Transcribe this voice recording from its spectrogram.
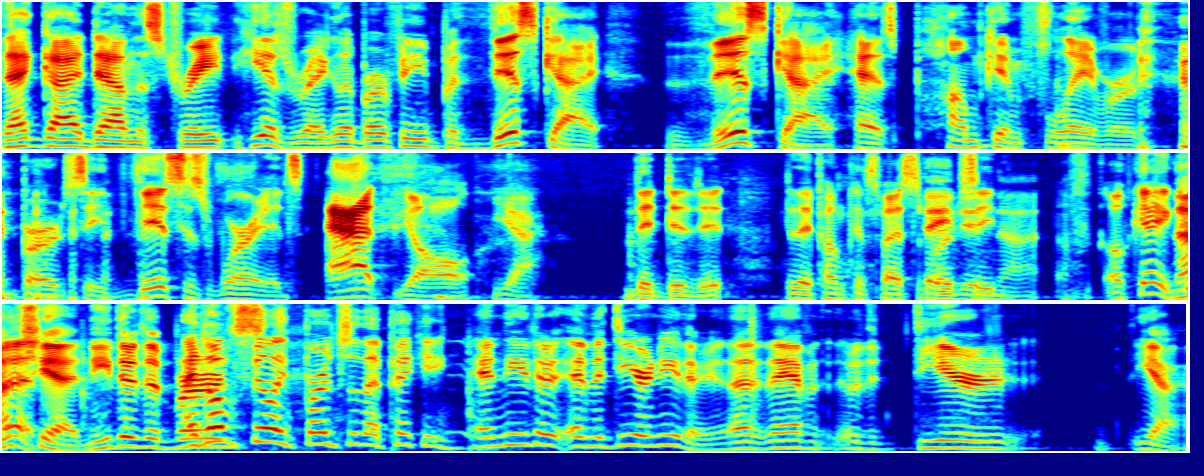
that guy down the street, he has regular bird feed, but this guy, this guy has pumpkin flavored bird seed. This is where it's at, y'all. Yeah, They did it. Did they pumpkin spice the They bird did seed? not. Okay, not good. yet. Neither the birds. I don't feel like birds are that picky. and neither and the deer neither. Uh, they haven't. Or the deer, yeah,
